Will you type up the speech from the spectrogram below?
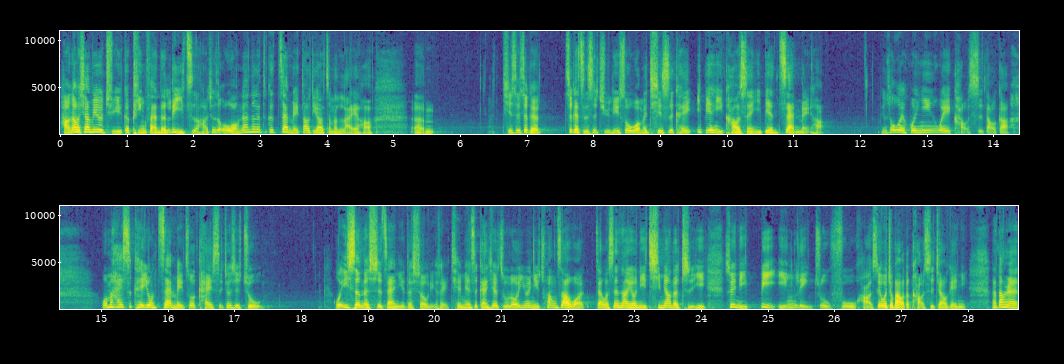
好，那我下面又举一个平凡的例子哈，就是哦，那那个这个赞美到底要怎么来哈？嗯，其实这个这个只是举例说，我们其实可以一边倚靠神，一边赞美哈。比如说为婚姻、为考试祷告，我们还是可以用赞美做开始，就是主，我一生的事在你的手里，所以前面是感谢主喽，因为你创造我，在我身上有你奇妙的旨意，所以你必引领祝福，好，所以我就把我的考试交给你。那当然，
